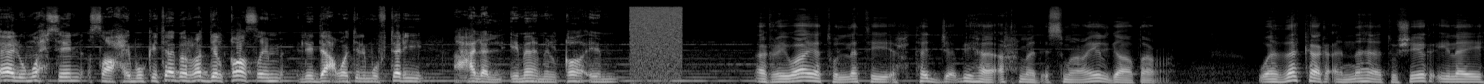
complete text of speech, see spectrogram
آل محسن صاحب كتاب الرد القاصم لدعوة المفتري على الإمام القائم. الرواية التي احتج بها أحمد إسماعيل قاطع وذكر أنها تشير إليه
